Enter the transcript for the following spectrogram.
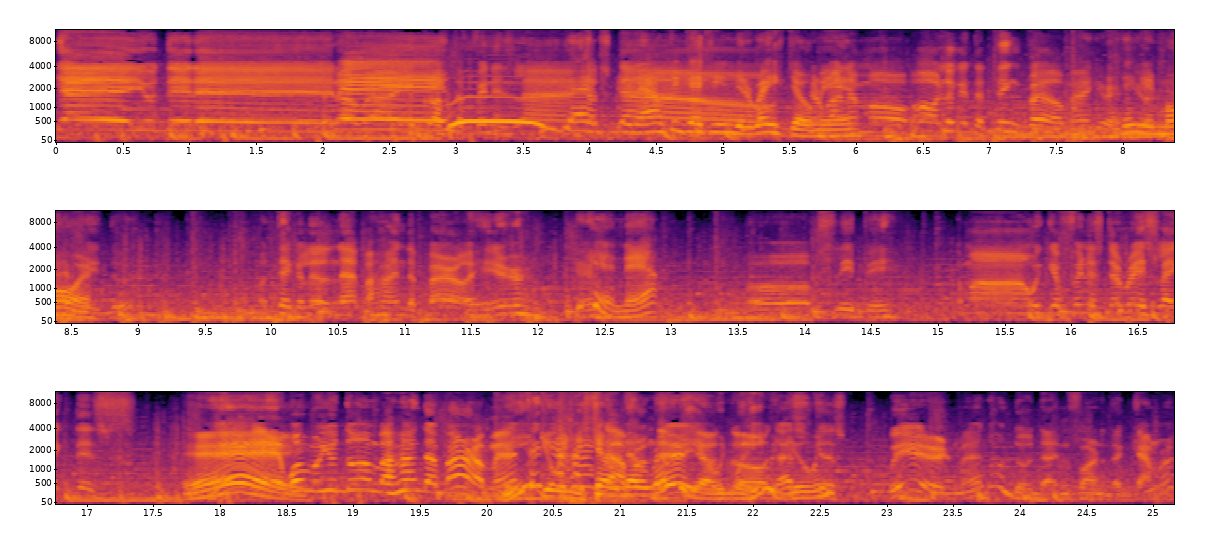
Yay, you did it! All right, Hooray! you crossed the finish line. Touchdown. I don't think that's the end of the race, though, man. Oh, look at the thing bell, man. You're, I think you're there's more. dude. I'll take a little nap behind the barrel here. You can't nap. Oh, I'm sleepy. Come on, we can finish the race like this. Hey! what were you doing behind the barrel, man? He's Take your doing the hand out solo from there, rodeo you is what he was That's doing. just weird, man. Don't do that in front of the camera.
